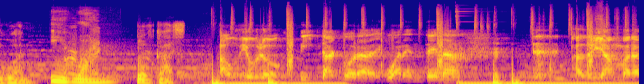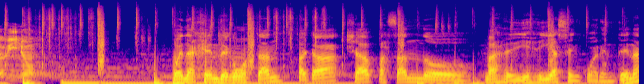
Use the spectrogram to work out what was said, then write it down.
Iguan Iguan. Podcast. Audioblog, bitácora de cuarentena. Adrián Baravino. Buena gente, ¿cómo están? Acá ya pasando más de 10 días en cuarentena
